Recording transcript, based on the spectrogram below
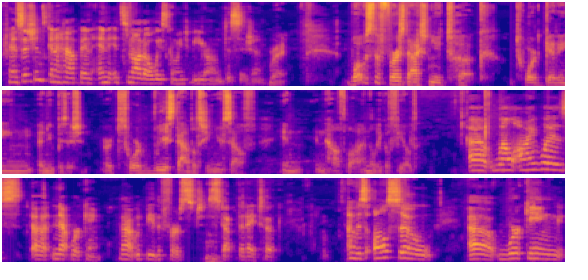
Transition's going to happen, and it's not always going to be your own decision. right? What was the first action you took toward getting a new position or toward reestablishing yourself in in health law in the legal field? Uh, well, I was uh, networking. That would be the 1st step that I took. I was also uh, working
